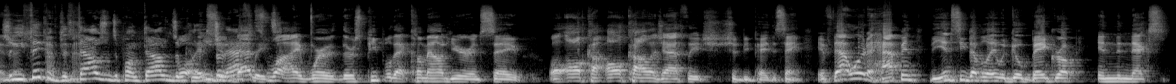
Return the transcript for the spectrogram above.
in so you think of the thousands upon thousands of Well, and collegiate so that's athletes. why where there's people that come out here and say, well, all co- all college athletes should be paid the same. If that were to happen, the NCAA would go bankrupt in the next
